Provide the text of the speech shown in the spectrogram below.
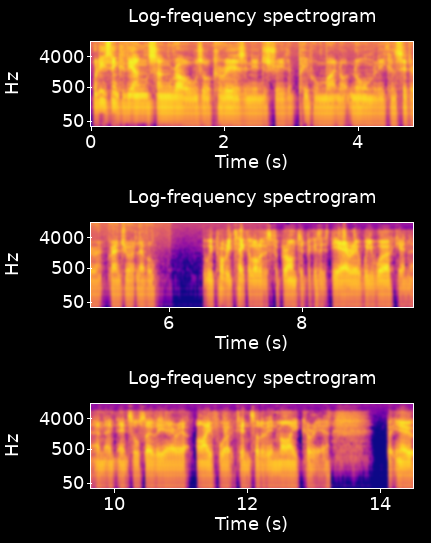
What do you think of the unsung roles or careers in the industry that people might not normally consider at graduate level? We probably take a lot of this for granted because it's the area we work in, and, and it's also the area I've worked in, sort of in my career. But you know,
